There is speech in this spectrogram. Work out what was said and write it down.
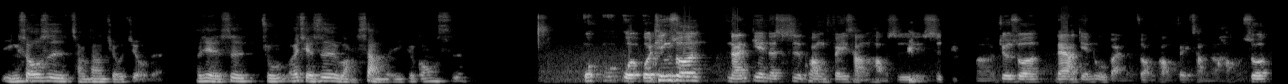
营收是长长久久的，而且是主，而且是往上的一个公司。我我我我听说。南电的市况非常好，是是啊，就是说南亚电路板的状况非常的好，说，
